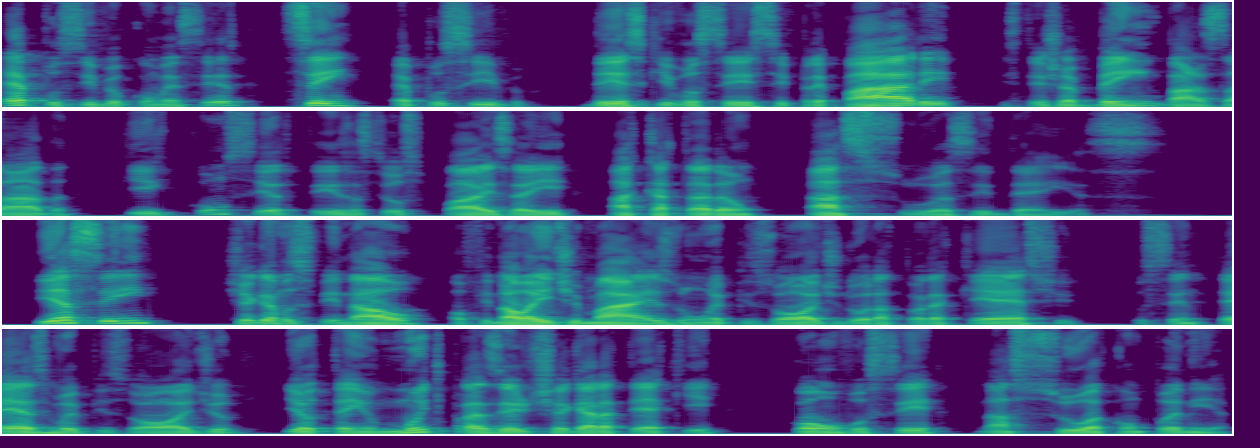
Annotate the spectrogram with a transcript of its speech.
É possível convencer? Sim, é possível. Desde que você se prepare, esteja bem embasada, que com certeza seus pais aí acatarão as suas ideias. E assim, chegamos final, ao final aí de mais um episódio do Oratória Cast, o centésimo episódio, e eu tenho muito prazer de chegar até aqui com você na sua companhia.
